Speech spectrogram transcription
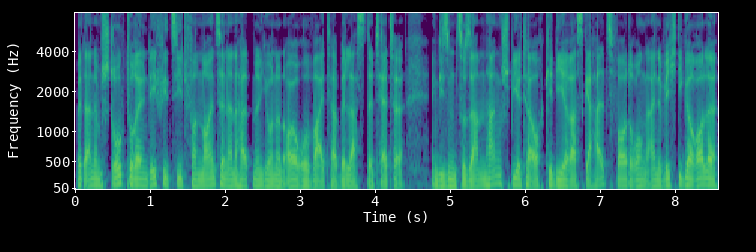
mit einem strukturellen Defizit von 19,5 Millionen Euro weiter belastet hätte. In diesem Zusammenhang spielte spielte auch Kediras Gehaltsforderung eine wichtige Rolle.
